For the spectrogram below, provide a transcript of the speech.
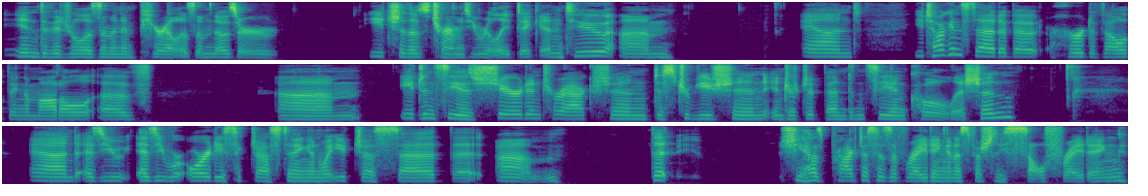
individualism, and imperialism. Those are each of those terms you really dig into. Um, and you talk instead about her developing a model of um, agency as shared interaction, distribution, interdependency, and coalition. And as you as you were already suggesting, and what you just said, that um, that she has practices of writing and especially self-writing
